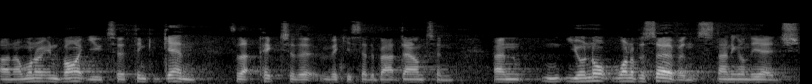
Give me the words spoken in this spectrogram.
And I want to invite you to think again to that picture that Vicky said about Downton. And you're not one of the servants standing on the edge.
